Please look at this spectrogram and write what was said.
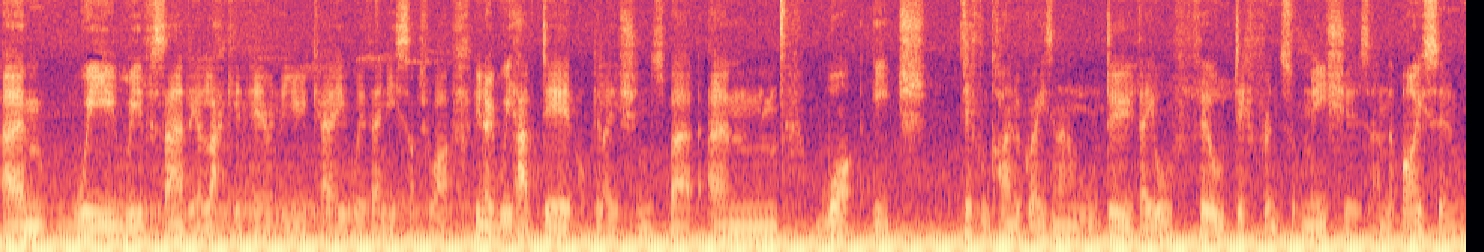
Um, we we've sadly are lacking here in the UK with any such wild. You know, we have deer populations, but um, what each different kind of grazing animal will do, they all fill different sort of niches. And the bison,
